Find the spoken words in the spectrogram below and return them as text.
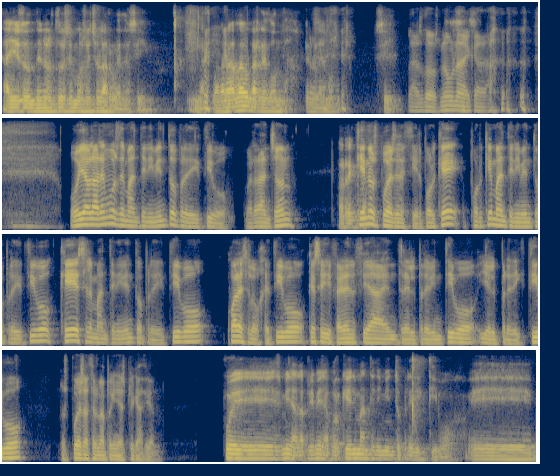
Ahí es donde nosotros hemos hecho la rueda, sí. La cuadrada o la redonda, pero la hemos hecho. Sí. Las dos, ¿no? Una de cada. Hoy hablaremos de mantenimiento predictivo, ¿verdad, Anchón? Correcto. ¿Qué nos puedes decir? ¿Por qué? ¿Por qué mantenimiento predictivo? ¿Qué es el mantenimiento predictivo? ¿Cuál es el objetivo? ¿Qué se diferencia entre el preventivo y el predictivo? ¿Nos puedes hacer una pequeña explicación? Pues mira, la primera, ¿por qué el mantenimiento predictivo? Eh,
